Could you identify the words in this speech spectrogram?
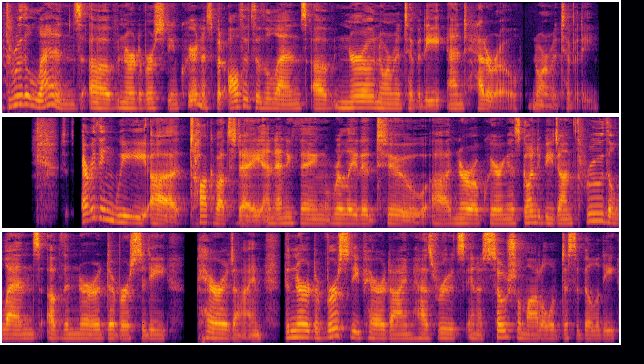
through the lens of neurodiversity and queerness, but also through the lens of neuronormativity and heteronormativity. Everything we uh, talk about today and anything related to uh, neuroqueering is going to be done through the lens of the neurodiversity paradigm. The neurodiversity paradigm has roots in a social model of disability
